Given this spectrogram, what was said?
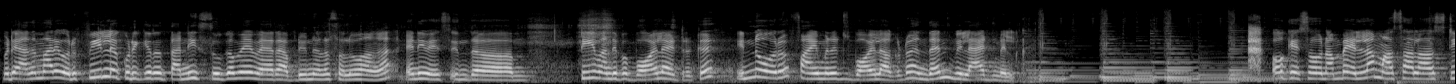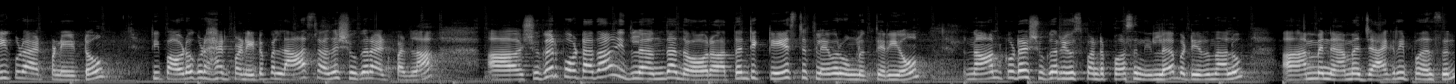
but அந்த மாதிரி ஒரு ஃபீலில் குடிக்கிற தனி சுகமே வேறு அப்படின்னு எல்லாம் சொல்லுவாங்க. எனிவேஸ் இந்த Um, டீ வந்து இப்போ பாயில் ஆகிட்டுருக்கு இன்னும் ஒரு ஃபைவ் மினிட்ஸ் பாயில் ஆகட்டும் and then will add milk okay so நம்ம எல்லா மசாலாஸ் டீ கூட ஆட் பண்ணிட்டோம். டீ பவுடர் கூட ஆட் பண்ணிட்டோம். இப்போ லாஸ்ட்டில் வந்து சுகர் ஆட் பண்ணலாம். சுகர் போட்டால் தான் இதில் வந்து அந்த ஒரு அத்தன்டிக் டேஸ்ட் ஃப்ளேவர் உங்களுக்கு தெரியும். நான் கூட சுகர் யூஸ் பண்ணுற பர்சன் இல்லை பட் இருந்தாலும் ஐம் என் ஐம் அ ஜாகரி பர்சன்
